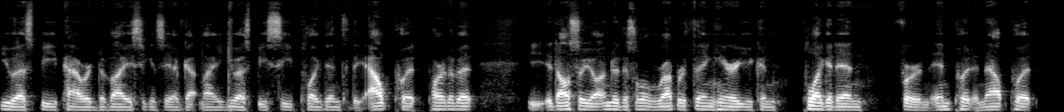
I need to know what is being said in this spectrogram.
USB powered device. You can see I've got my USB-C plugged into the output part of it. It also, under this little rubber thing here, you can plug it in for an input and output.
